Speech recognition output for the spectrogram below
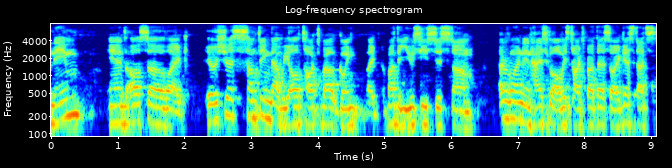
name, and also like it was just something that we all talked about going like about the UC system. Everyone in high school always talked about that, so I guess that's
